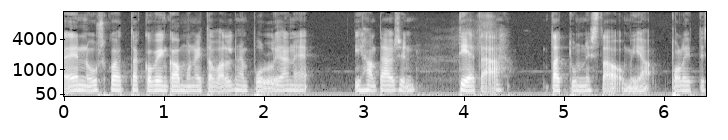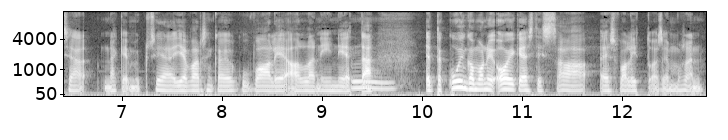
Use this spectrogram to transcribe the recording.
en usko, että kovinkaan moni tavallinen pulliainen ihan täysin tietää tai tunnistaa omia poliittisia näkemyksiä ja varsinkaan joku vaalien alla niin, niin että. Mm. että kuinka moni oikeasti saa edes valittua semmoisen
